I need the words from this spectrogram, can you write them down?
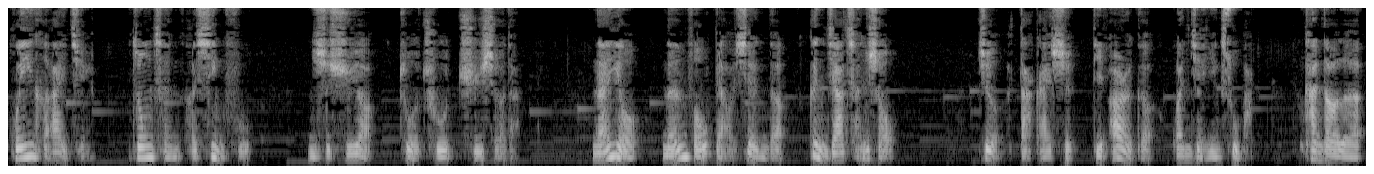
婚姻和爱情。忠诚和幸福，你是需要做出取舍的。男友能否表现得更加成熟，这大概是第二个关键因素吧。看到了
